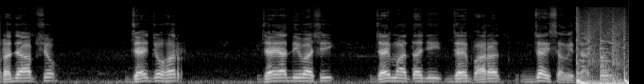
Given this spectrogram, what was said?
રજા આપશો. જય જોહર, જય આદિવાસી, જય માતાજી, જય ભારત, જય સંવિધાન.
